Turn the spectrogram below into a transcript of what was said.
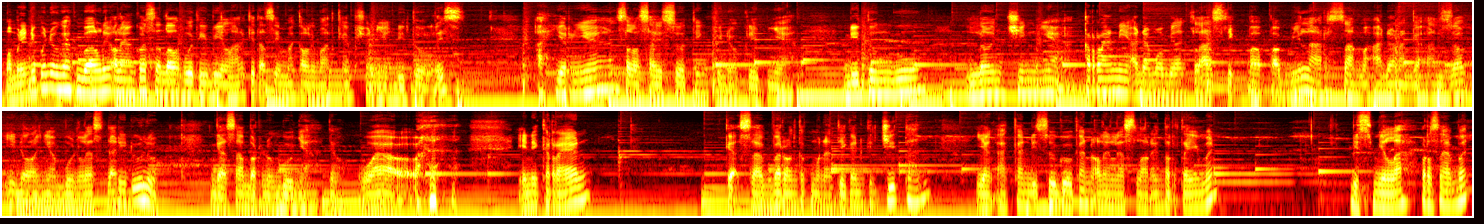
Momen ini pun juga kembali oleh Angkot Sendal Putih Bilar, kita simak kalimat caption yang ditulis. Akhirnya selesai syuting video klipnya. Ditunggu launchingnya. Keren nih ada mobil klasik Papa Bilar sama ada Rangga Azob, idolanya Bunles dari dulu. Gak sabar nunggunya. Tuh, wow. ini keren. Gak sabar untuk menantikan kejutan yang akan disuguhkan oleh Leslar Entertainment. Bismillah persahabat,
